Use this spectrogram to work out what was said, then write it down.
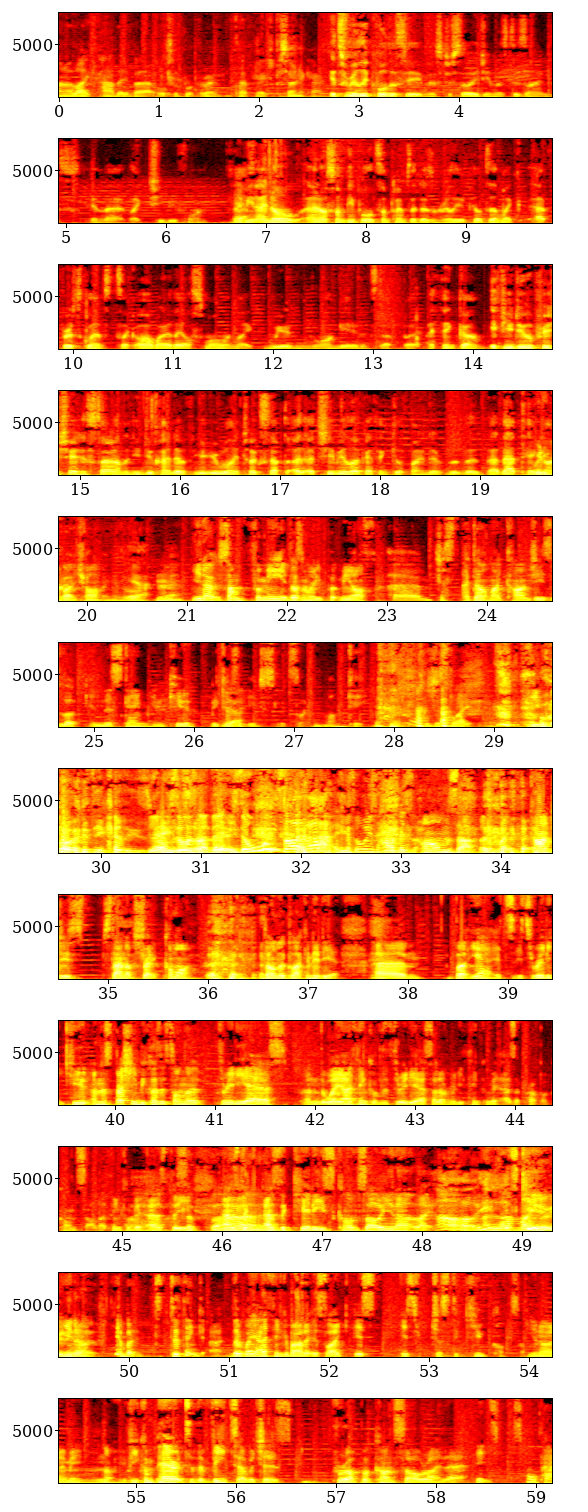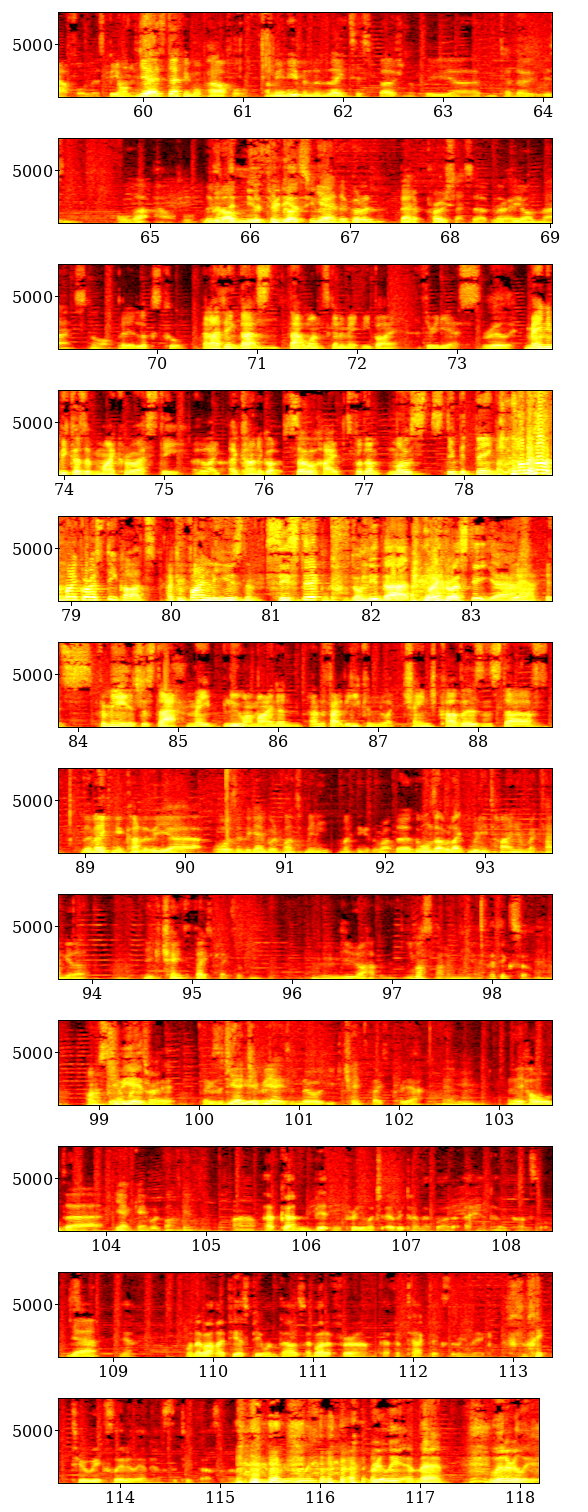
And I like how they've uh, also brought their own interpretation of Persona characters. It's really cool to see Mr. Soejima's designs in that like chibi form. I mean, I know, I know some people sometimes it doesn't really appeal to them. Like at first glance, it's like, oh, why are they all small and like weird and elongated and stuff? But I think um, if you do appreciate his style and then you do kind of you're, you're willing to accept a, a chibi look, I think you'll find it the, the, that that take really on quite it. charming as well. Yeah. Hmm. You know, some for me it doesn't really put me off. Um, just I don't like Kanji's look in this game in Q because Yeah. he just looks like a monkey. it's just like you- What is he? Because he's yeah, he's always so like that. big? He's always like that. He's always have his arms up, and I'm like, Kanji, stand up straight. Come on, don't look like an idiot. Um, but yeah, it's it's really cute, and especially because it's on the 3DS. And the way I think of the 3DS, I don't really think of it as a proper console. I think of it as the Oh, as the as the kiddies console. You know, like oh, it's love my cute. You 3DS. know, yeah. But to think the way I think about it is like it's it's just a cute console. You know what I mean? Not, if you compare it to the Vita, which is proper console right there, it's it's more powerful. Let's be honest. Yeah, it's definitely more powerful. I mean, even the latest version of the uh, Nintendo isn't all that powerful. The- the new they've 3DS, got- you yeah, they've got a better processor, but Right. beyond that, it's not. but it looks cool. And I think that's that one's going to make me buy a 3DS. Really? Mainly because of micro SD. Like, I kind of got so hyped for the most stupid thing. Like, oh my god, micro SD cards! I can finally use them. C stick? Don't need that. Micro SD? Yeah. Yeah, it's for me. It's just that made blew my mind, and and the fact that you can like change covers and stuff. They're making it kind of the uh, what was it, the Game Boy Advance Mini? Am I thinking the right? The, the ones that were like really tiny and rectangular. You could change the faceplates of them. Hmm. Do you not have them? You must have had them. in I think so. Honestly, GBAs, right? It was a yeah, GBA, GBAs, and they were, you could change the faceplate. Yeah. Hmm. and they hold uh, yeah Game Boy Advance games. Wow. I've gotten bitten pretty much every time I bought a, a handheld console. Yeah, Yeah. When I bought my PSP 1000, I bought it for um, FF Tactics, the remake. like two weeks later, they announced the 2000. I was like, really? really? And then, literally,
